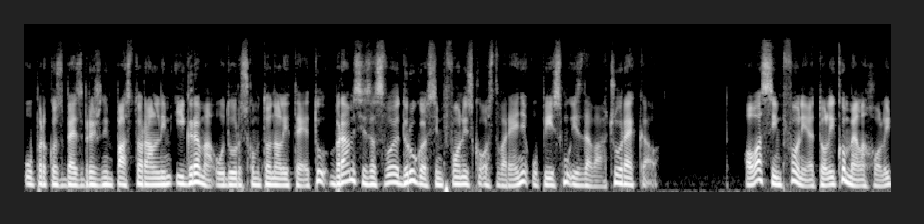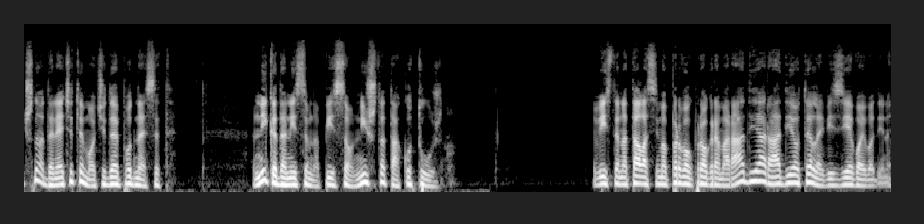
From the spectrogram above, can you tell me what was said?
Uprkos bezbrežnim pastoralnim igrama u durskom tonalitetu, Brahms je za svoje drugo simfonijsko ostvarenje u pismu izdavaču rekao Ova simfonija je toliko melanholična da nećete moći da je podnesete. Nikada nisam napisao ništa tako tužno. Vi ste na talasima prvog programa radija Radio Televizije Vojvodine.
